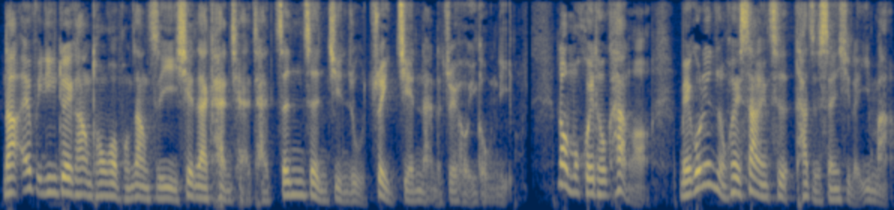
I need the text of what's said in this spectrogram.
那 FED 对抗通货膨胀之意，现在看起来才真正进入最艰难的最后一公里。那我们回头看啊，美国联准会上一次它只升息了一码，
